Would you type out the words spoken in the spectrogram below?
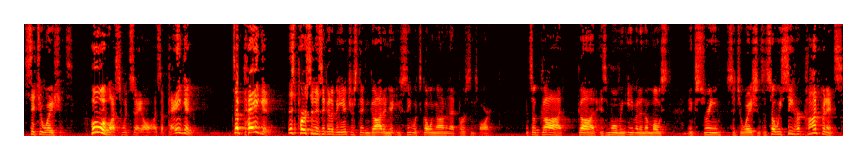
situations. Who of us would say, oh, it's a pagan? It's a pagan. This person isn't going to be interested in God, and yet you see what's going on in that person's heart. And so God, God is moving even in the most extreme situations. And so we see her confidence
